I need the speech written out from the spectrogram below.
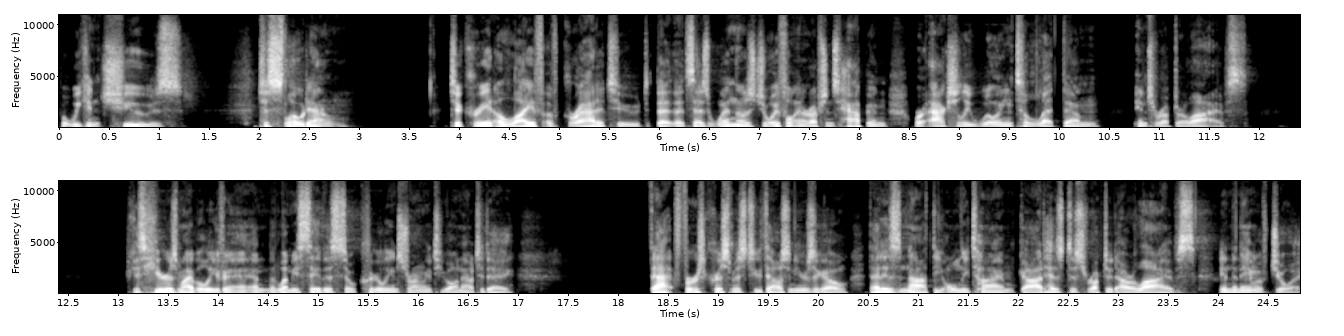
but we can choose to slow down, to create a life of gratitude that, that says when those joyful interruptions happen, we're actually willing to let them interrupt our lives. Because here's my belief, and, and let me say this so clearly and strongly to you all now today. That first Christmas 2,000 years ago, that is not the only time God has disrupted our lives in the name of joy.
